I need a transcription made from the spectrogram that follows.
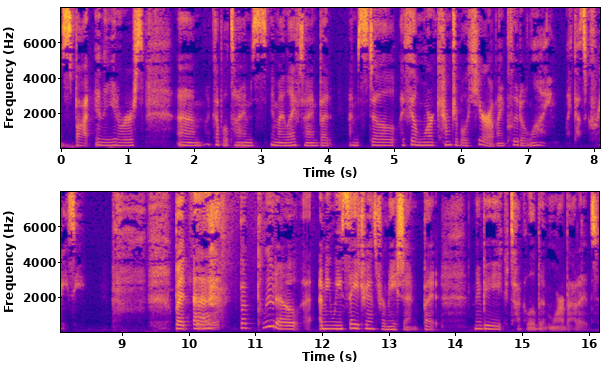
spot in the universe, um, a couple times in my lifetime, but I'm still, I feel more comfortable here on my Pluto line. Like that's crazy. but, uh, but Pluto, I mean, we say transformation, but maybe you could talk a little bit more about it.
